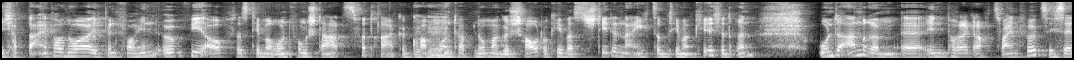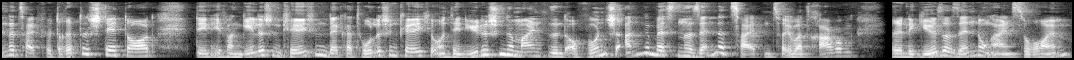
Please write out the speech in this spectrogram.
Ich habe da einfach nur, ich bin vorhin irgendwie auf das Thema Rundfunkstaatsvertrag gekommen Mhm. und habe nur mal geschaut, okay, was steht denn eigentlich zum Thema Kirche drin? Unter anderem äh, in Paragraph 42 Sendezeit für Dritte steht dort, den evangelischen Kirchen, der katholischen Kirche und den jüdischen Gemeinden sind auf Wunsch angemessene Sendezeiten zur Übertragung religiöser Sendungen einzuräumen.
